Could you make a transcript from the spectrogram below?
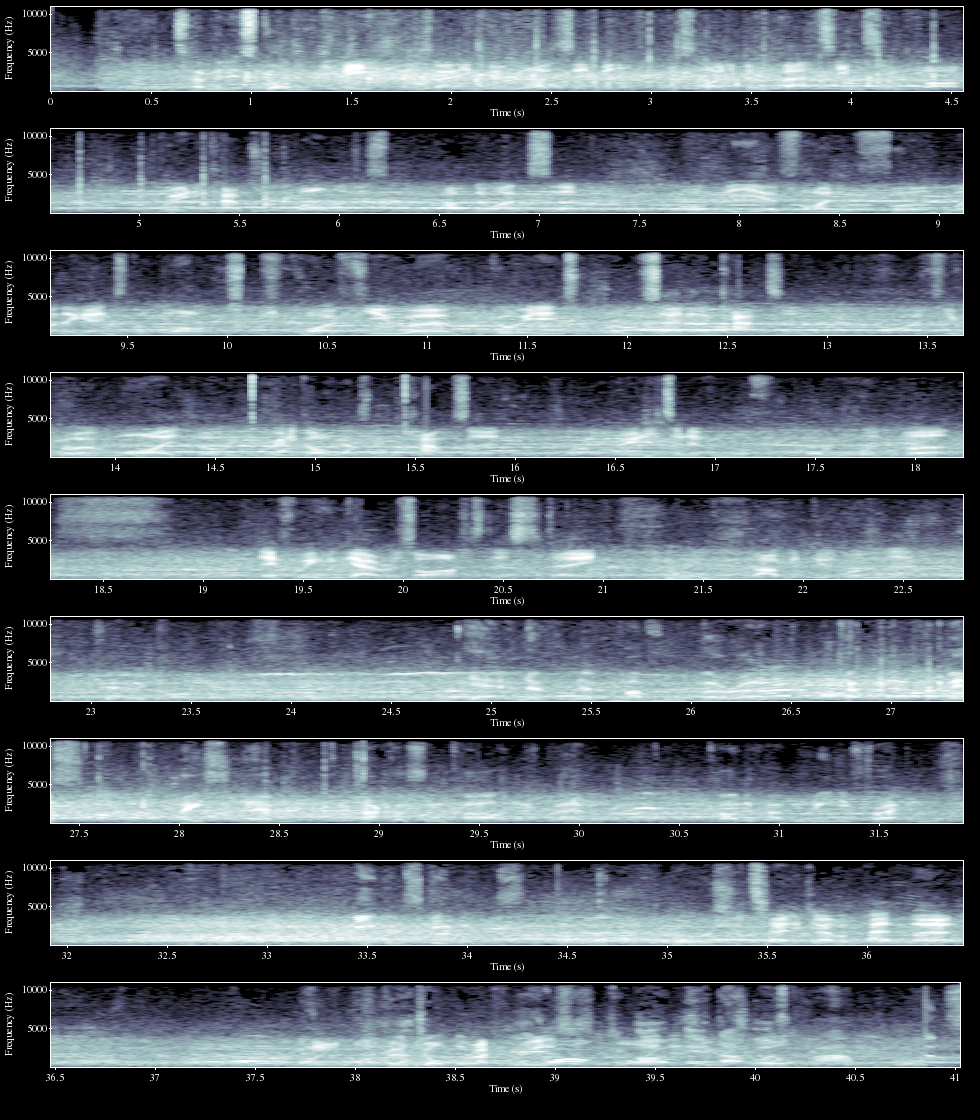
10 minutes gone. Is anything like say Middlesbrough side have been a better team so far. Really captured well. They just have no answer on the uh, final foot when they get into the box. Quite a few uh, going into Rosetta, Canton, a few going wide, but we've really got to watch on the counter really deliver more forward. But if we can get a result after this today, that'd be good, wouldn't it? Yeah, no, no, apart from Borough, a couple of missed place um, tackles from Cardiff. Um, Cardiff haven't really threatened. Even Stevens. Well, we should technically have a pen there. Good job the referee is as blind as usual.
